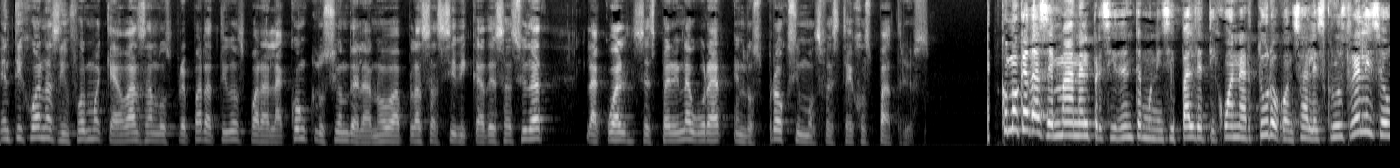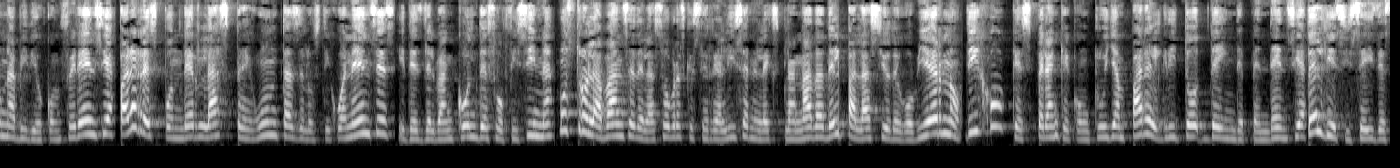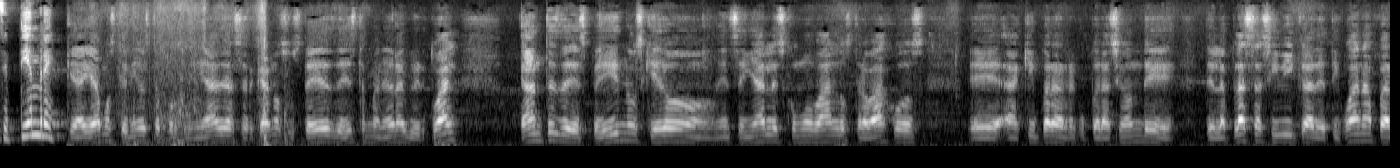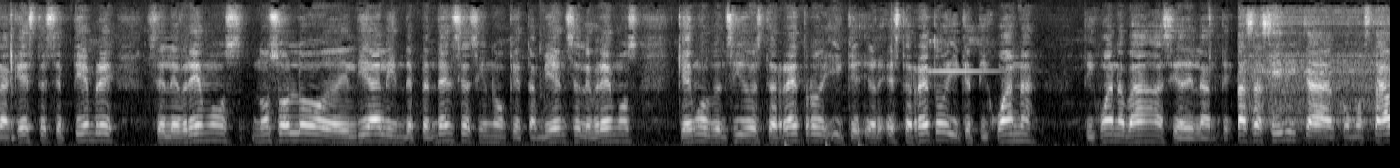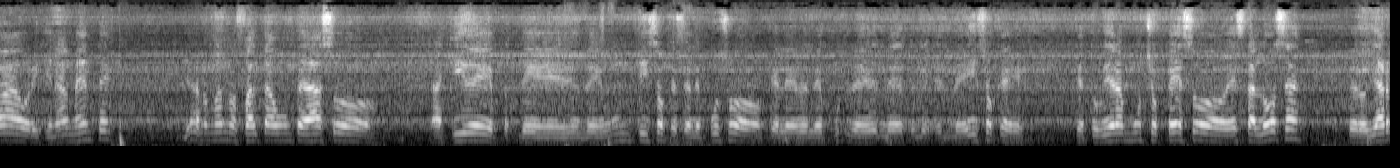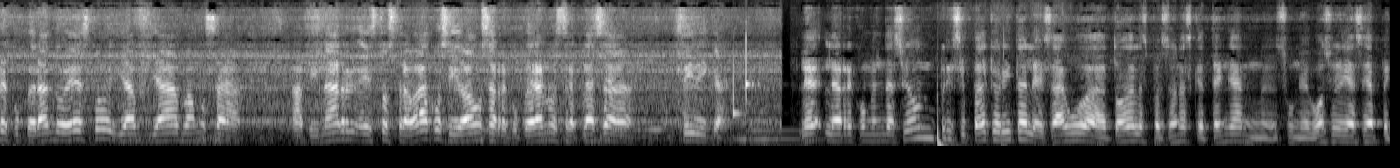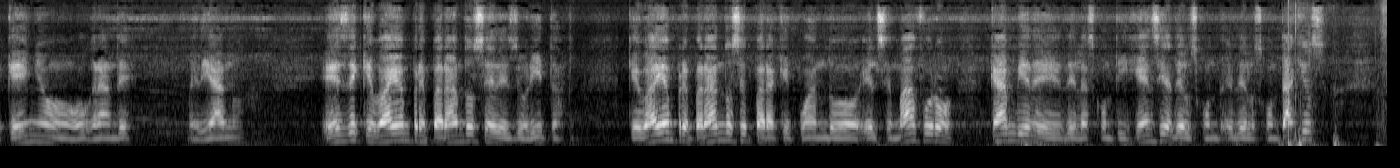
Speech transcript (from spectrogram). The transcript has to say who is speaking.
Speaker 1: En Tijuana se informa que avanzan los preparativos para la conclusión de la nueva plaza cívica de esa ciudad, la cual se espera inaugurar en los próximos festejos patrios.
Speaker 2: Cada semana, el presidente municipal de Tijuana, Arturo González Cruz, realizó una videoconferencia para responder las preguntas de los tijuanenses y desde el bancón de su oficina mostró el avance de las obras que se realizan en la explanada del Palacio de Gobierno. Dijo que esperan que concluyan para el grito de independencia del 16 de septiembre.
Speaker 3: Que hayamos tenido esta oportunidad de acercarnos a ustedes de esta manera virtual. Antes de despedirnos, quiero enseñarles cómo van los trabajos eh, aquí para recuperación de de la Plaza Cívica de Tijuana para que este septiembre celebremos no solo el Día de la Independencia, sino que también celebremos que hemos vencido este reto y que este reto y que Tijuana Tijuana va hacia adelante. Plaza Cívica como estaba originalmente, ya nomás nos falta un pedazo aquí de, un piso que se le puso, que le, hizo que, que tuviera mucho peso esta losa pero ya recuperando esto, ya, ya vamos a afinar estos trabajos y vamos a recuperar nuestra plaza cívica. La, recomendación principal que ahorita les hago a todas las personas que tengan su negocio, ya sea pequeño o grande, mediano, es de que vayan preparándose desde ahorita, que vayan preparándose para que cuando el semáforo cambie de, las contingencias, de los, de los contagios,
